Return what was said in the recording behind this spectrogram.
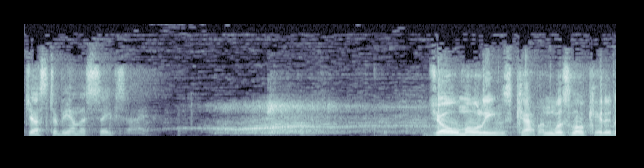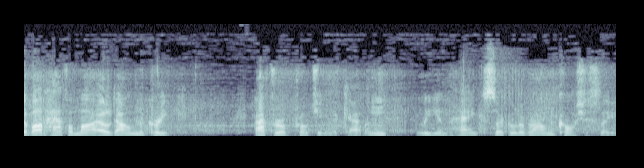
just to be on the safe side. Joe Moline's cabin was located about half a mile down the creek. After approaching the cabin, Lee and Hank circled around cautiously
